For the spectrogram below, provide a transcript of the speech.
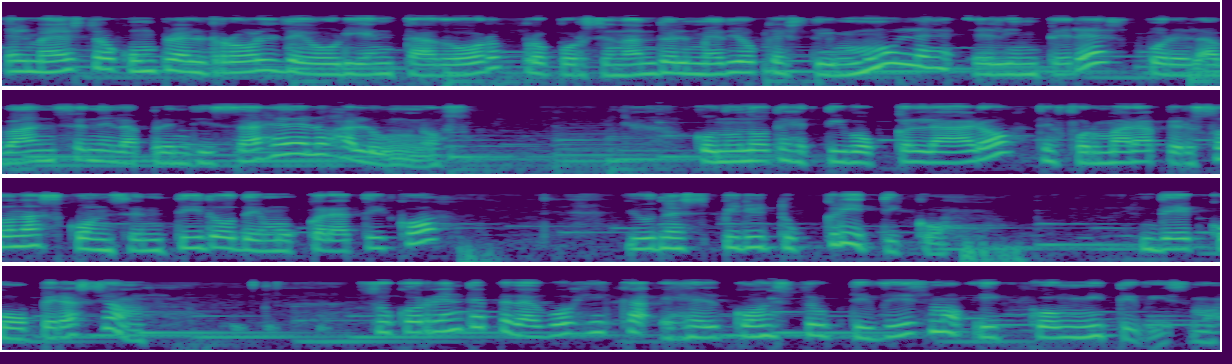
El maestro cumple el rol de orientador proporcionando el medio que estimule el interés por el avance en el aprendizaje de los alumnos con un objetivo claro de formar a personas con sentido democrático y un espíritu crítico de cooperación. Su corriente pedagógica es el constructivismo y cognitivismo.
